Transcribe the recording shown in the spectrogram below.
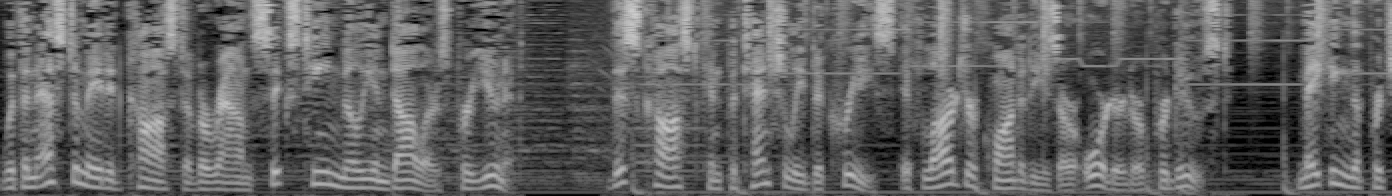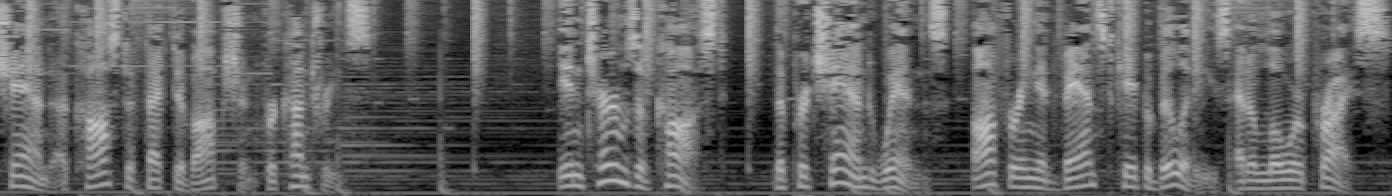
with an estimated cost of around $16 million per unit. This cost can potentially decrease if larger quantities are ordered or produced, making the Prachand a cost-effective option for countries. In terms of cost, the Prachand wins, offering advanced capabilities at a lower price.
